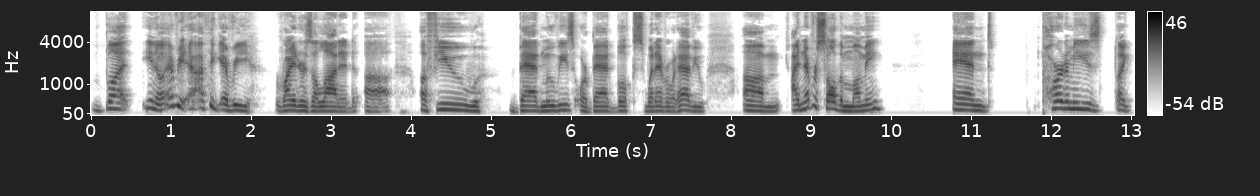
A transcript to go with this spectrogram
But, you know, every I think every writer's allotted uh a few bad movies or bad books, whatever, what have you. Um, I never saw The Mummy, and part of me is like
